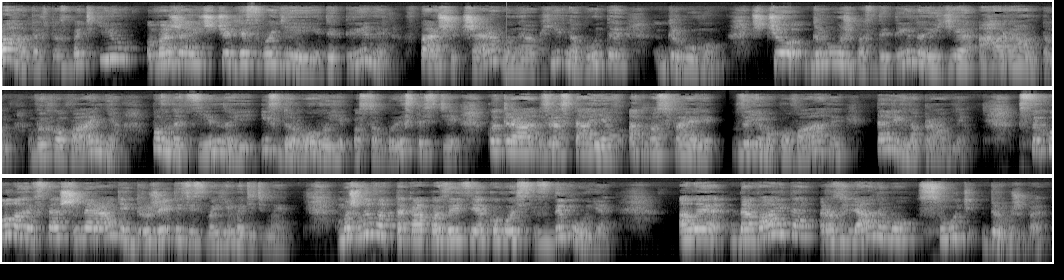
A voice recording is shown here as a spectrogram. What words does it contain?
Багато хто з батьків вважають, що для своєї дитини в першу чергу необхідно бути другом, що дружба з дитиною є гарантом виховання повноцінної і здорової особистості, котра зростає в атмосфері взаємоповаги та рівноправ'я. Психологи все ж не радять дружити зі своїми дітьми. Можливо, така позиція когось здивує. Але давайте розглянемо суть дружби.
